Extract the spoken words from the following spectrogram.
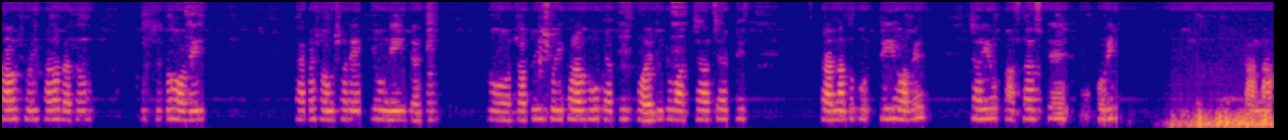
তাও শরীর খারাপ এত করতে তো হবেই। একটা সংসারে কেউ নেই দেখো তো যতই শরীর খারাপ হোক, অ্যাটলিস্ট ঘরে দুটো বাচ্চা আছে, অ্যাটলিস্ট রান্না তো করতেই হবে। যাই হোক, আস্তে আস্তে করি। রান্না।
